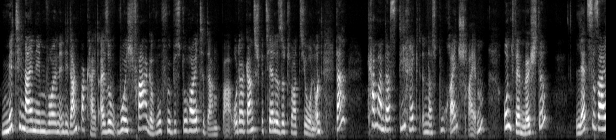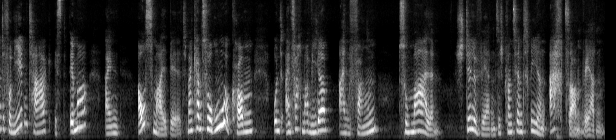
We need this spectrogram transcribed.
mit hineinnehmen wollen in die Dankbarkeit. Also wo ich frage, wofür bist du heute dankbar? Oder ganz spezielle Situationen. Und dann kann man das direkt in das Buch reinschreiben. Und wer möchte, letzte Seite von jedem Tag ist immer ein Ausmalbild. Man kann zur Ruhe kommen und einfach mal wieder anfangen zu malen. Stille werden, sich konzentrieren, achtsam werden.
